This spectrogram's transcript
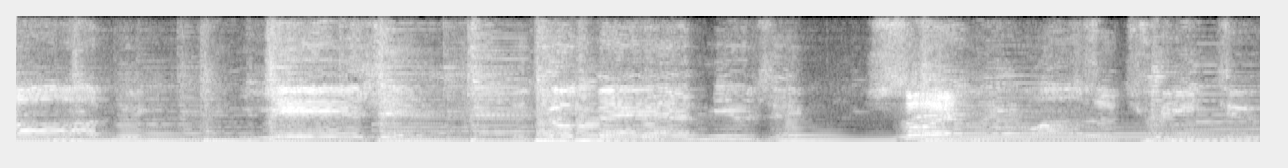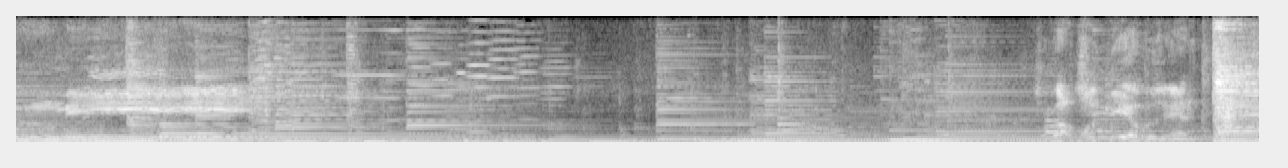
Padilla was in.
